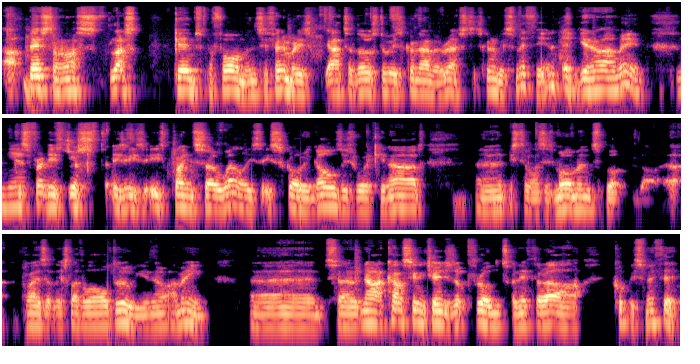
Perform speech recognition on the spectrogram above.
uh, based on last last game's performance, if anybody's out of those two is going to have a rest, it's going to be Smithy, isn't it? You know what I mean? Yeah, Because Freddie's just he's, he's, he's playing so well. He's, he's scoring goals. He's working hard. Uh, he still has his moments, but uh, players at this level all do. You know what I mean? Um, so no, I can't see any changes up front, and if there are, it could be Smithy.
